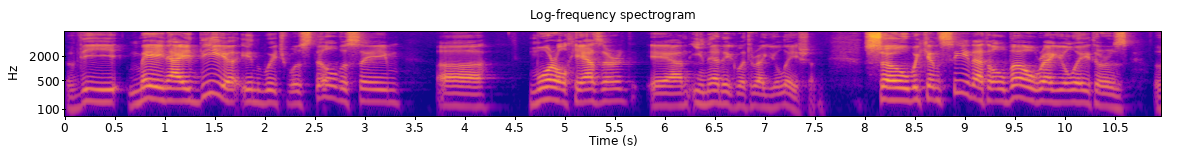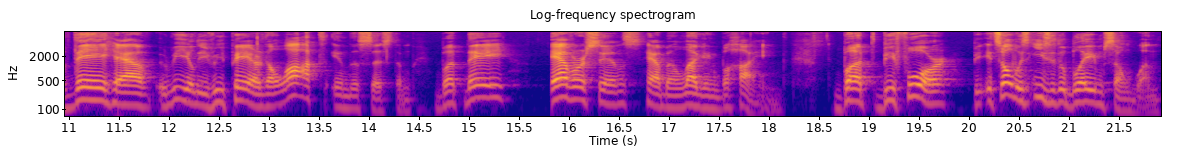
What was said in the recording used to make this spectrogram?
the main idea in which was still the same uh, moral hazard and inadequate regulation. So we can see that although regulators they have really repaired a lot in the system, but they ever since have been lagging behind. But before, it's always easy to blame someone.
